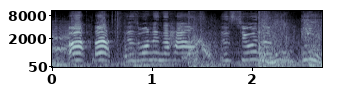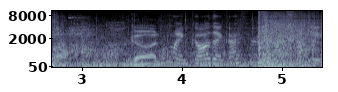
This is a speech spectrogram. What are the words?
Ah, ah! There's one in the house. There's two in the. oh, God. Oh my god, that guy threw a knife at you.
